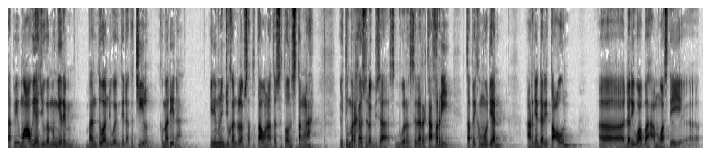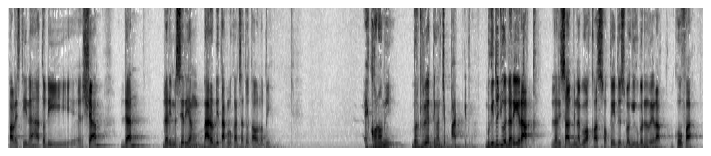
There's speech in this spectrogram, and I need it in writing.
Tapi Muawiyah juga mengirim bantuan juga yang tidak kecil ke Madinah. Ini menunjukkan dalam satu tahun atau satu tahun setengah itu mereka sudah bisa sudah recovery. Tapi kemudian artinya dari tahun uh, dari wabah amwas di uh, Palestina atau di uh, Syam dan dari Mesir yang baru ditaklukkan satu tahun lebih. Ekonomi bergerak dengan cepat gitu. Begitu juga dari Irak, dari Sa'ad bin Abi Waqqas waktu itu sebagai gubernur Irak, Kufa.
